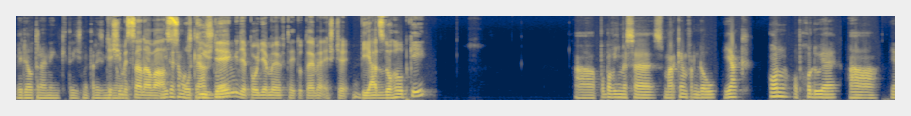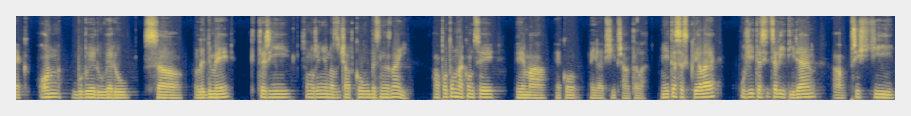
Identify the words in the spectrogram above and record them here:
videotrénink, který jsme tady zmínili. Těšíme se na vás se o týždeň, kde půjdeme v této téme ještě víc do hloubky. A pobavíme se s Markem Frndou, jak on obchoduje a jak on buduje důvěru s lidmi, kteří samozřejmě na začátku vůbec neznají. A potom na konci je má jako nejlepší přátelé. Mějte se skvěle, užijte si celý týden a příští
